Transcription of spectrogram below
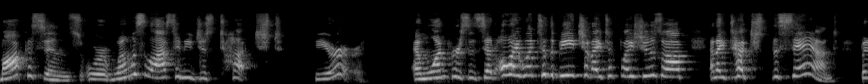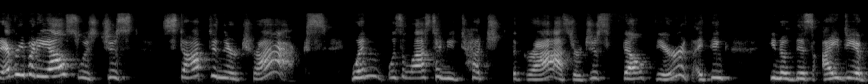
moccasins or when was the last time you just touched the earth? And one person said, oh, I went to the beach and I took my shoes off and I touched the sand. But everybody else was just stopped in their tracks. When was the last time you touched the grass or just felt the earth? I think, you know, this idea of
